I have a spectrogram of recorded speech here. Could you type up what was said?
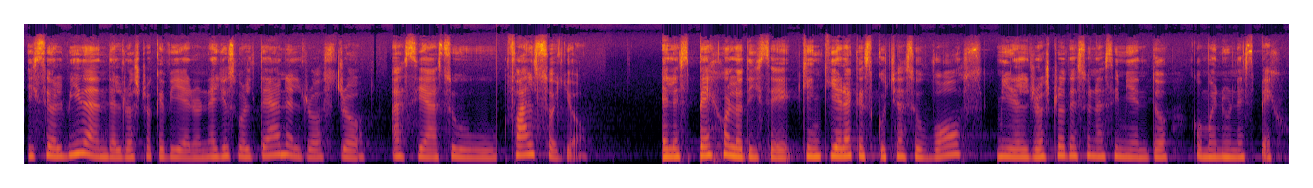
y se olvidan del rostro que vieron. Ellos voltean el rostro hacia su falso yo. El espejo lo dice, quien quiera que escucha su voz, mire el rostro de su nacimiento como en un espejo.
